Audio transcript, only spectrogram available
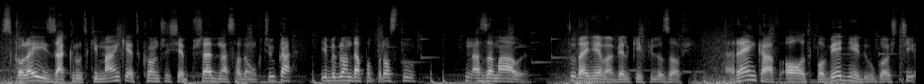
Z kolei za krótki mankiet kończy się przed nasadą kciuka i wygląda po prostu na za mały. Tutaj nie ma wielkiej filozofii. Rękaw o odpowiedniej długości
